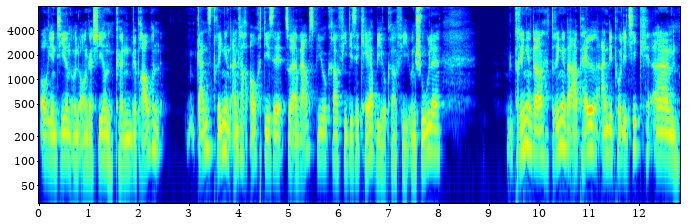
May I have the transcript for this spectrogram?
orientieren und engagieren können. Wir brauchen ganz dringend einfach auch diese zur Erwerbsbiografie, diese Care-Biografie und Schule. Dringender, dringender Appell an die Politik. Ähm,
